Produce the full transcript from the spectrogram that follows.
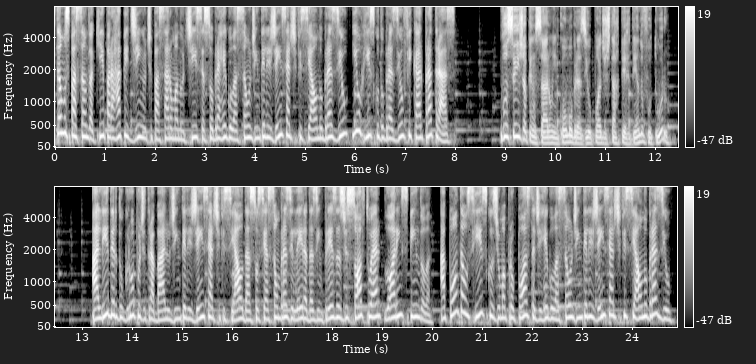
Estamos passando aqui para rapidinho te passar uma notícia sobre a regulação de inteligência artificial no Brasil e o risco do Brasil ficar para trás. Vocês já pensaram em como o Brasil pode estar perdendo o futuro? A líder do grupo de trabalho de inteligência artificial da Associação Brasileira das Empresas de Software, Lauren Spindola, aponta os riscos de uma proposta de regulação de inteligência artificial no Brasil.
